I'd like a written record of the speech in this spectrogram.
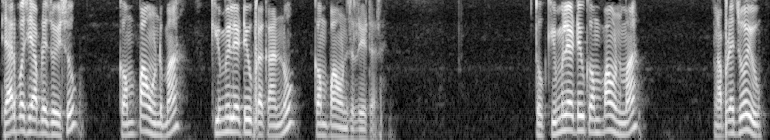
ત્યાર પછી આપણે જોઈશું કમ્પાઉન્ડમાં ક્યુમ્યુલેટિવ પ્રકારનું કમ્પાઉન્ડ જનરેટર તો ક્યુમ્યુલેટિવ કમ્પાઉન્ડમાં આપણે જોયું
